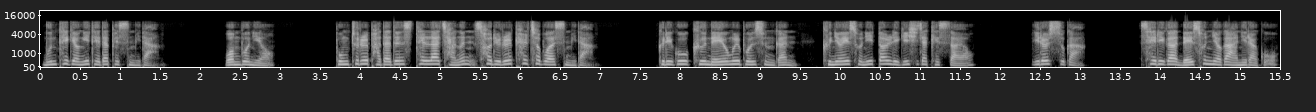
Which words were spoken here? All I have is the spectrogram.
문태경이 대답했습니다. 원본이요. 봉투를 받아든 스텔라 장은 서류를 펼쳐보았습니다. 그리고 그 내용을 본 순간 그녀의 손이 떨리기 시작했어요. 이럴 수가. 세리가 내 손녀가 아니라고.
